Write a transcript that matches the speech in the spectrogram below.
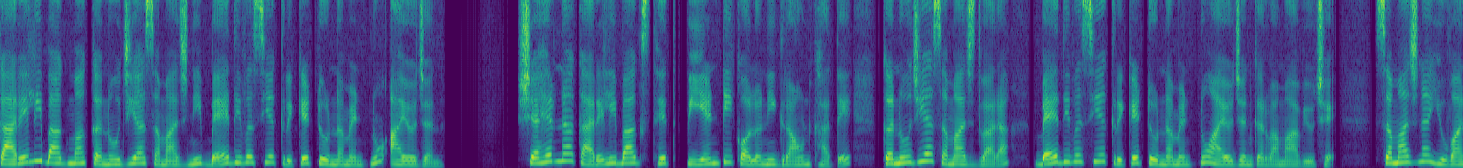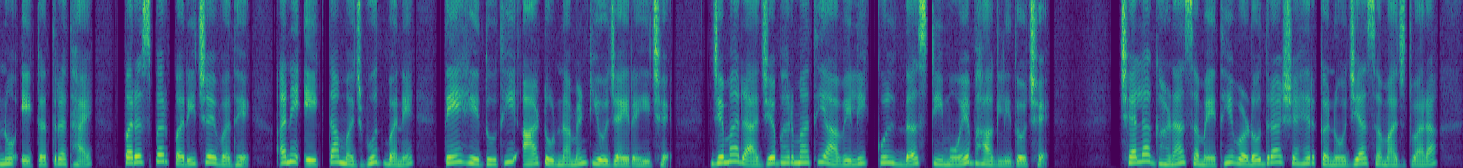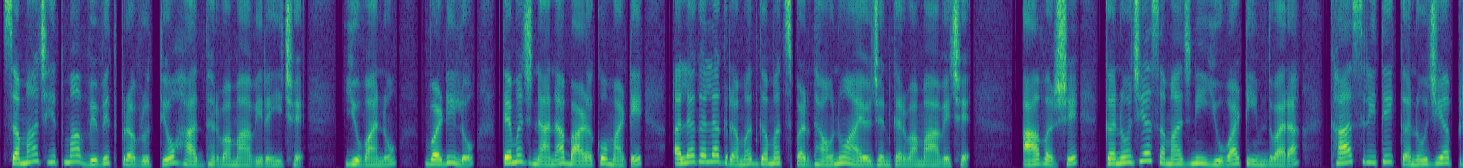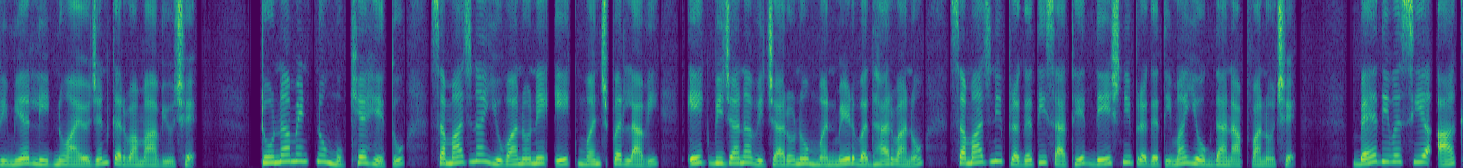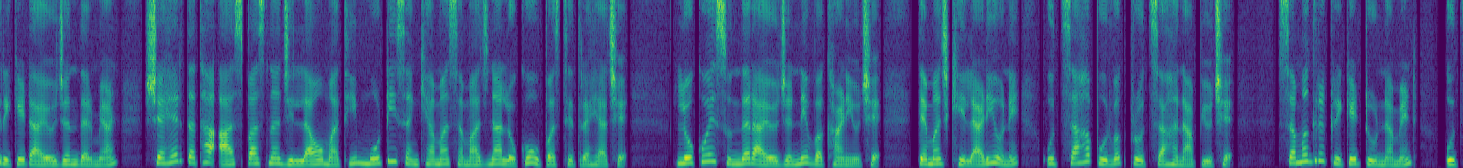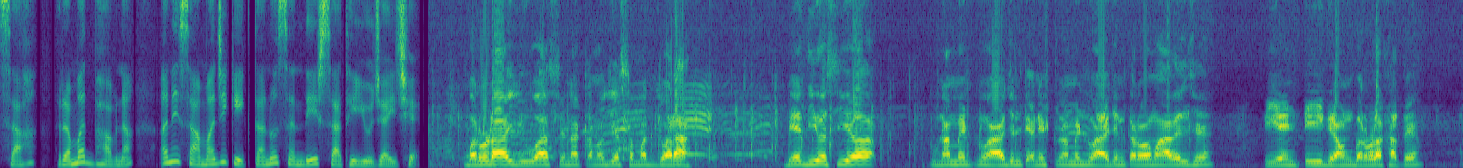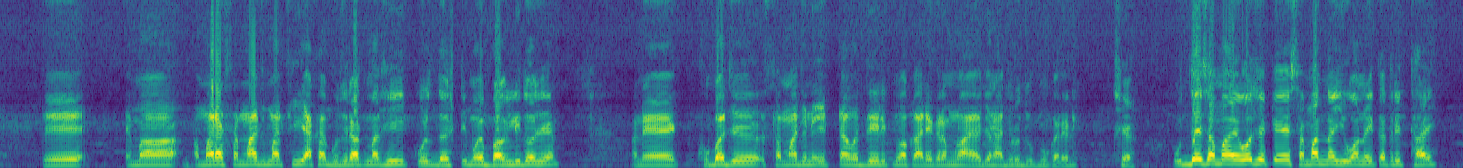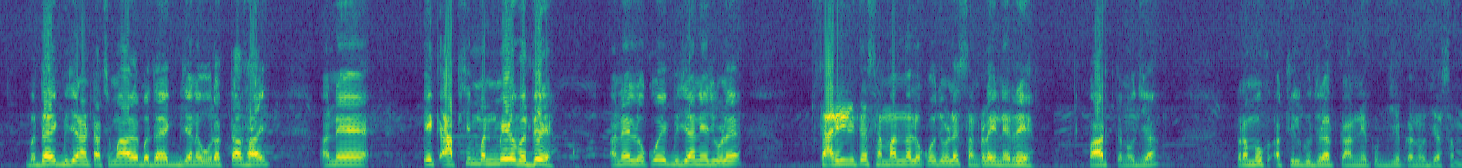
કારેલીબાગમાં કનોજિયા સમાજની બે દિવસીય ક્રિકેટ ટુર્નામેન્ટનું આયોજન. શહેરના કારેલીબાગ સ્થિત પીએનટી કોલોની ગ્રાઉન્ડ ખાતે કનોજિયા સમાજ દ્વારા બે દિવસીય ક્રિકેટ ટુર્નામેન્ટનું આયોજન કરવામાં આવ્યું છે. સમાજના યુવાનો એકત્ર થાય, પરસ્પર પરિચય વધે અને એકતા મજબૂત બને તે હેતુથી આ ટુર્નામેન્ટ યોજાઈ રહી છે, જેમાં રાજ્યભરમાંથી આવેલી કુલ દસ ટીમોએ ભાગ લીધો છે. છેલ્લા ઘણા સમયથી વડોદરા શહેર કનોજિયા સમાજ દ્વારા સમાજહિતમાં વિવિધ પ્રવૃત્તિઓ હાથ ધરવામાં આવી રહી છે. યુવાનો, વડીલો તેમજ નાના બાળકો માટે અલગ અલગ રમતગમત સ્પર્ધાઓનું આયોજન કરવામાં આવે છે. આ વર્ષે કનોજિયા સમાજની યુવા ટીમ દ્વારા ખાસ રીતે કનોજિયા પ્રીમિયર લીગનું આયોજન કરવામાં આવ્યું છે. ટુર્નામેન્ટનો મુખ્ય હેતુ સમાજના યુવાનોને એક મંચ પર લાવી, એકબીજાના વિચારોનો મનમેળ વધારવાનો, સમાજની પ્રગતિ સાથે દેશની પ્રગતિમાં યોગદાન આપવાનો છે. બે દિવસીય આ ક્રિકેટ આયોજન દરમિયાન શહેર તથા આસપાસના જિલ્લાઓમાંથી મોટી સંખ્યામાં સમાજના લોકો ઉપસ્થિત રહ્યા છે. લોકોએ સુંદર આયોજનને વખાણ્યું છે, તેમજ ખેલાડીઓને ઉત્સાહપૂર્વક પ્રોત્સાહન આપ્યું છે. સમગ્ર ક્રિકેટ ટુર્નામેન્ટ ઉત્સાહ, રમત ભાવના અને સામાજિક એકતાનો સંદેશ સાથે યોજાઈ છે. બરોડા યુવા સેના કનોજિયા સમાજ દ્વારા બે દિવસીય ટુર્નામેન્ટનું આયોજન, ટેનિસ ટુર્નામેન્ટનું આયોજન કરવામાં આવેલ છે. પીએનટી ગ્રાઉન્ડ બરોડા ખાતે. તે એમાં અમારા સમાજમાંથી, આખા ગુજરાતમાંથી કુલ દસ ટીમોએ ભાગ લીધો છે અને ખૂબ જ સમાજની એકતા વધે રીતનું આ કાર્યક્રમનું આયોજન આજરોજ ઊભું કરેલ છે. ઉદ્દેશ આમાં એવો છે કે સમાજના યુવાનો એકત્રિત થાય બધા એકબીજાના ટચમાં આવે, બધા એકબીજાને ઓળખતા થાય અને એક આપસી મનમેળ વધે અને લોકો એકબીજાની જોડે સારી રીતે સમાજના લોકો જોડે સંકળાઈને રહે. પાર્થ કનોજિયા, પ્રમુખ અખિલ ગુજરાત કાન્ય કુબ્જિયા કનોજિયા સમાજ.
